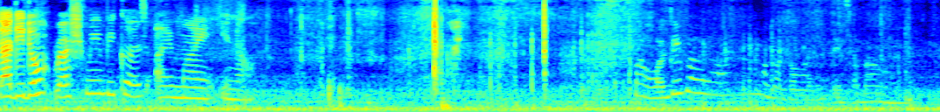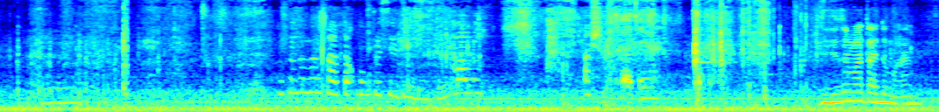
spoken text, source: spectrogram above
Daddy, don't rush me because I might, you know. Bawal, di. Ano magagawa natin sa bawal? Hindi ka naman tatakbong presidente. Mommy, I'll shoot that there. Dito naman tayo dumaan.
